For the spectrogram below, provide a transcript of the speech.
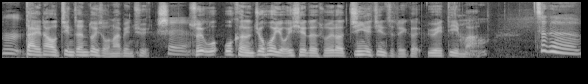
嗯，带到竞争对手那边去，是，所以我我可能就会有一些的所谓的竞业禁止的一个约定嘛。这个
